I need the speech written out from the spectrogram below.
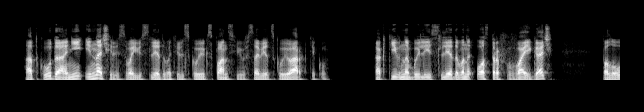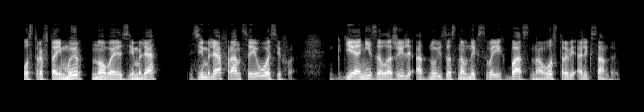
откуда они и начали свою исследовательскую экспансию в советскую Арктику. Активно были исследованы остров Вайгач, полуостров Таймыр, Новая Земля, земля Франца Иосифа, где они заложили одну из основных своих баз на острове Александры.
